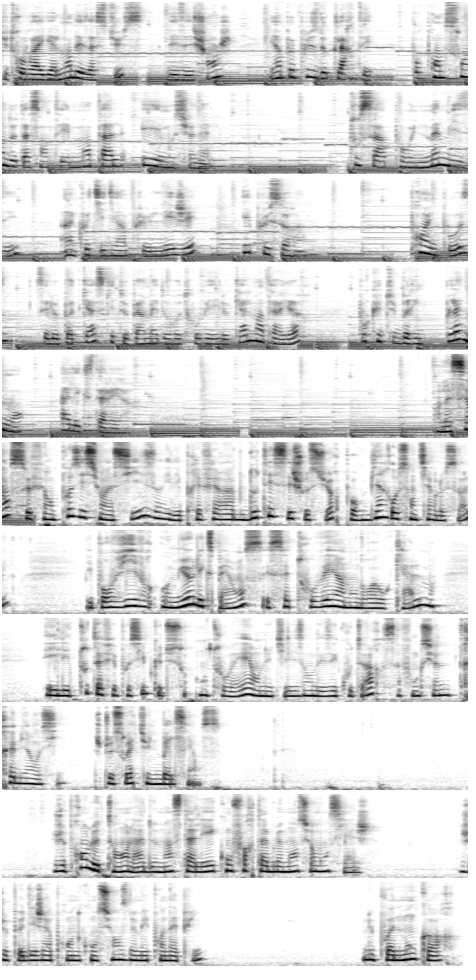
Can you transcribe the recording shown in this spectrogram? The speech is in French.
Tu trouveras également des astuces, des échanges et un peu plus de clarté pour prendre soin de ta santé mentale et émotionnelle. Tout ça pour une même visée, un quotidien plus léger et plus serein. Prends une pause, c'est le podcast qui te permet de retrouver le calme intérieur pour que tu brilles pleinement à l'extérieur. la séance se fait en position assise, il est préférable d'ôter ses chaussures pour bien ressentir le sol. Et pour vivre au mieux l'expérience, essaie de trouver un endroit au calme. Et il est tout à fait possible que tu sois entouré en utilisant des écouteurs, ça fonctionne très bien aussi. Je te souhaite une belle séance. Je prends le temps là de m'installer confortablement sur mon siège. Je peux déjà prendre conscience de mes points d'appui, le poids de mon corps,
